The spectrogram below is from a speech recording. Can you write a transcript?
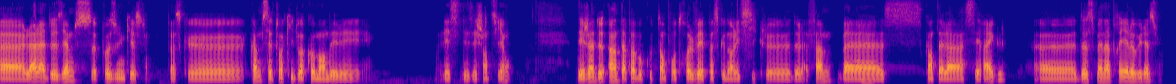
Euh, là, la deuxième se pose une question parce que comme c'est toi qui dois commander les les, les échantillons, déjà de un, t'as pas beaucoup de temps pour te relever parce que dans les cycles de la femme, bah, quand elle a ses règles, euh, deux semaines après il y a l'ovulation.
